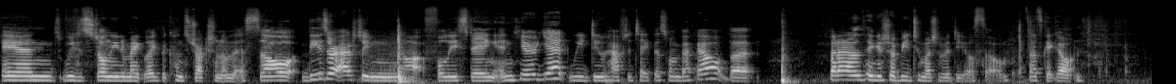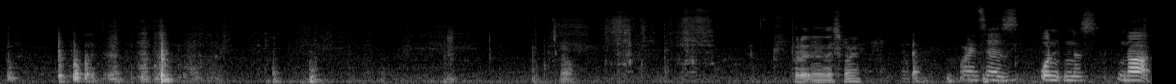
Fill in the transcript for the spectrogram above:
And we just still need to make like the construction of this. So these are actually not fully staying in here yet. We do have to take this one back out, but but I don't think it should be too much of a deal. So let's get going. Oh. Put it in this way. Where it says unten is not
